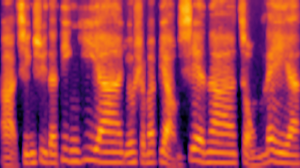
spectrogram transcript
啊，情绪的定义啊，有什么表现啊，种类呀、啊？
